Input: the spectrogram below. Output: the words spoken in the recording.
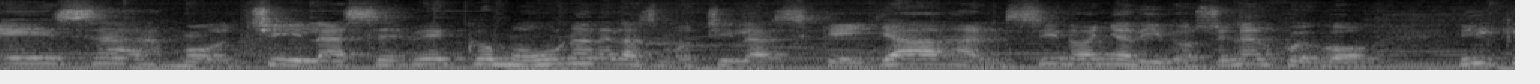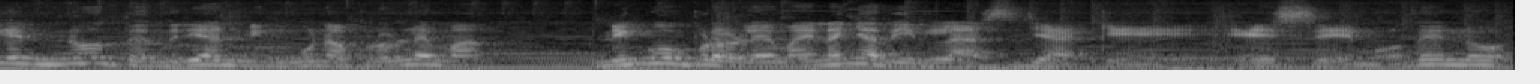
esa mochila se ve como una de las mochilas que ya han sido añadidos en el juego y que no tendrían ningún problema ningún problema en añadirlas ya que ese modelo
